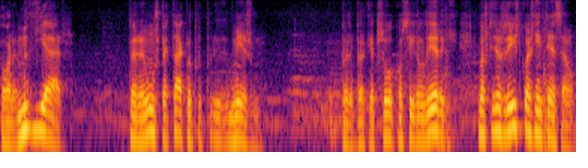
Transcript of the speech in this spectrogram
Agora, mediar para um espetáculo mesmo, para, para que a pessoa consiga ler, nós quisemos fazer isto com esta intenção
